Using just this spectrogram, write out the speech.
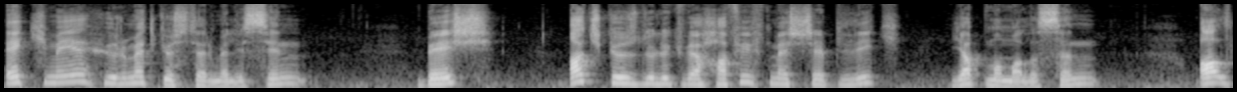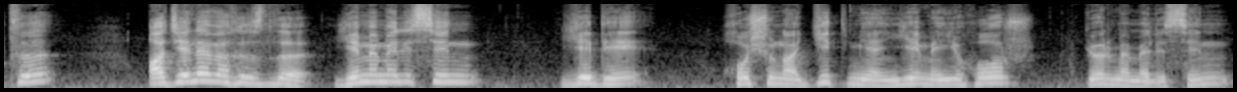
ekmeğe hürmet göstermelisin. 5. Aç gözlülük ve hafif meşreplilik yapmamalısın. 6. Acele ve hızlı yememelisin. 7. Hoşuna gitmeyen yemeği hor görmemelisin.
